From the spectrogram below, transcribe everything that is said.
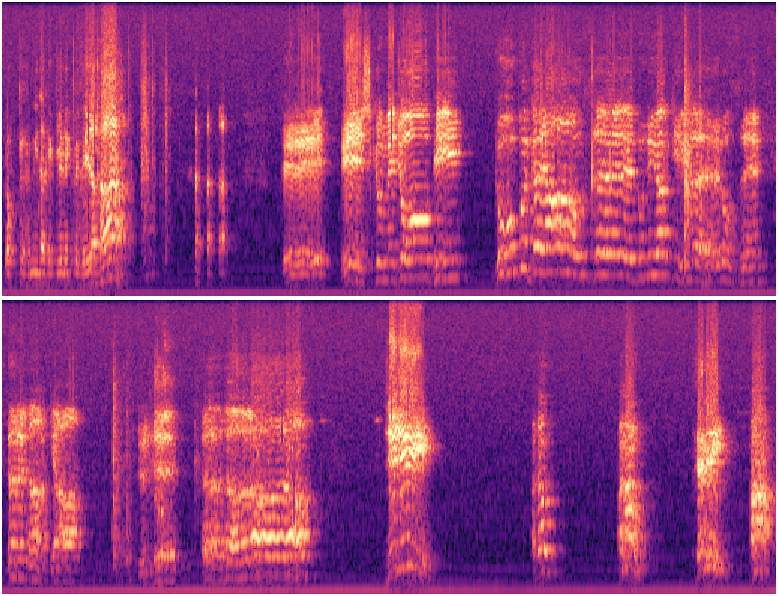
ڈاکٹر حمیدہ کے کلینک پہ بھیجا تھا۔ میں جو بھی ڈوب گیا اسے، دنیا کی لہروں سے ڈرنا کیا؟ تجھے جی جی۔ ہلو ہلو جی ہاں۔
